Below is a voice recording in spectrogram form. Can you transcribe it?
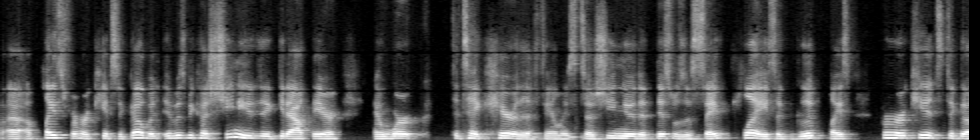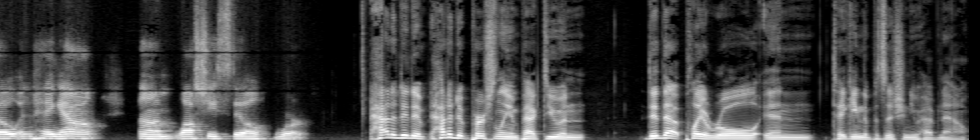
a, a place for her kids to go, but it was because she needed to get out there and work to take care of the family. So she knew that this was a safe place, a good place for her kids to go and hang out um, while she still worked. How did it How did it personally impact you, and did that play a role in taking the position you have now?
